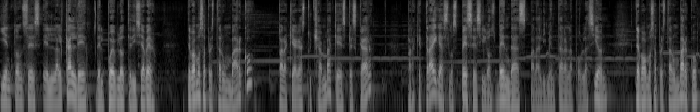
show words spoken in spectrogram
y entonces el alcalde del pueblo te dice, a ver, te vamos a prestar un barco para que hagas tu chamba, que es pescar, para que traigas los peces y los vendas para alimentar a la población. Te vamos a prestar un barco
